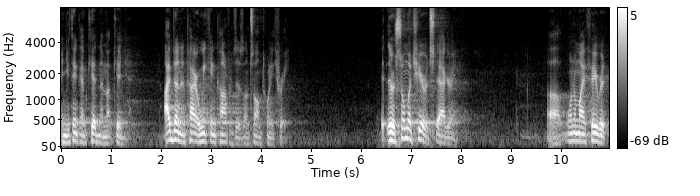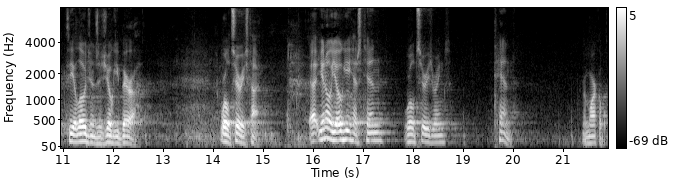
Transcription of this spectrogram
And you think I'm kidding, I'm not kidding you. I've done entire weekend conferences on Psalm 23. There's so much here, it's staggering. Uh, one of my favorite theologians is Yogi Berra, World Series time. Uh, you know, Yogi has 10 World Series rings? 10. Remarkable.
